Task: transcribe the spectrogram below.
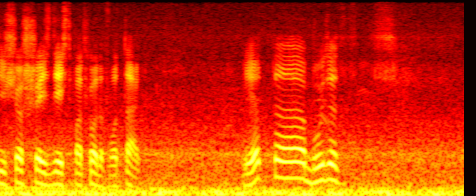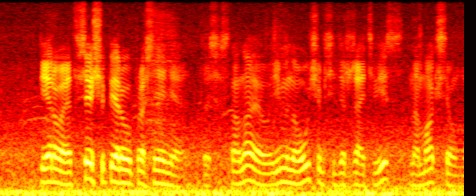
еще 6-10 подходов, вот так. И это будет первое, это все еще первое упражнение. То есть основное, именно учимся держать вис на максимум.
